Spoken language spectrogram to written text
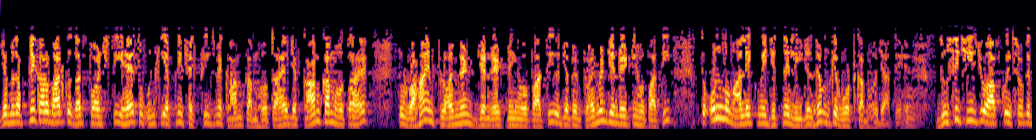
جب اپنے کاروبار کو زد پہنچتی ہے تو ان کی اپنی فیکٹریز میں کام کم ہوتا ہے۔ جب کام کم ہوتا ہے تو وہاں امپلائمنٹ جنریٹ نہیں ہو پاتی اور جب امپلائمنٹ جنریٹ نہیں ہو پاتی تو ان ممالک میں جتنے لیڈرز ہیں، ان کے ووٹ کم ہو جاتے ہیں۔ دوسری چیز جو آپ کو اس وقت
